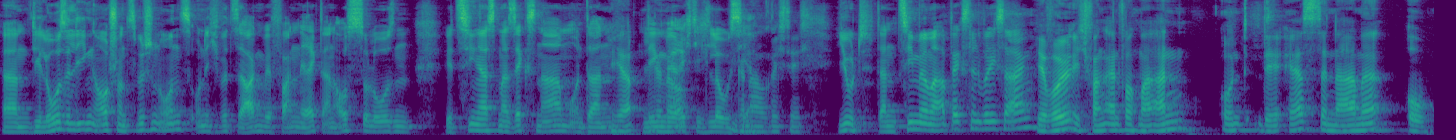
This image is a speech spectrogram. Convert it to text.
Ähm, die Lose liegen auch schon zwischen uns und ich würde sagen, wir fangen direkt an auszulosen. Wir ziehen erstmal sechs Namen und dann Ja, legen wir genau. richtig los Genau, hier. richtig. Gut, dann ziehen wir mal abwechselnd, würde ich sagen. Jawohl, ich fange einfach mal an. Und der erste Name, oh,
